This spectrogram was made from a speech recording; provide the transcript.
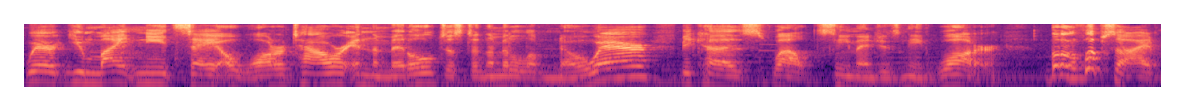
where you might need, say, a water tower in the middle, just in the middle of nowhere, because, well, steam engines need water. But on the flip side,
